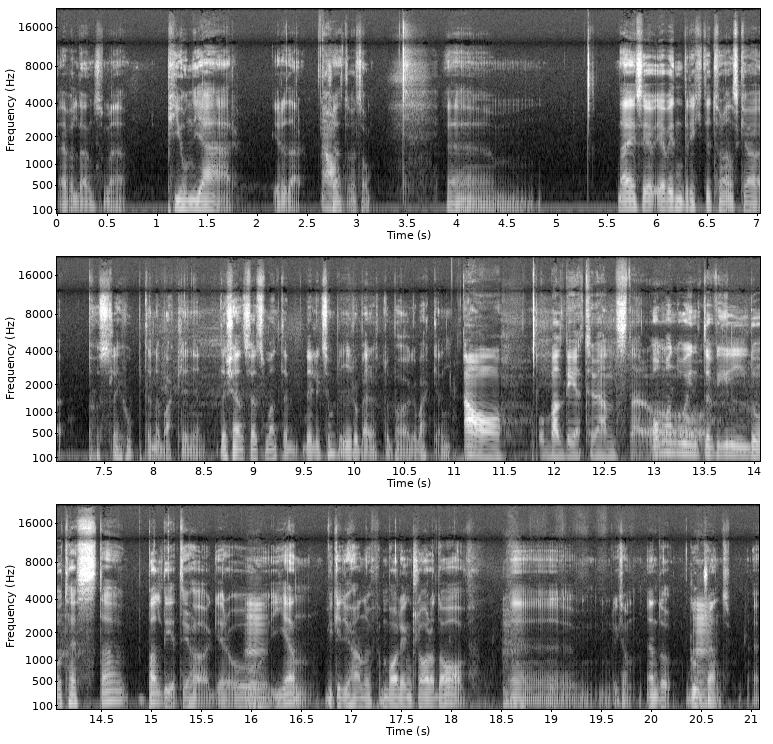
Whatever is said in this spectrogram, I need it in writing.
är väl den som är pionjär i det där, Ja. känns det väl som. Ehm, nej, så jag, jag vet inte riktigt hur han ska pussla ihop den där backlinjen. Det känns väl som att det, det liksom blir Roberto på högerbacken. ja, och Balde till vänster. Och, Om man då inte vill då testa Balde till höger och Mm. igen, vilket ju han uppenbarligen klarade av, Mm. eh, liksom ändå godkänt. Eh,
